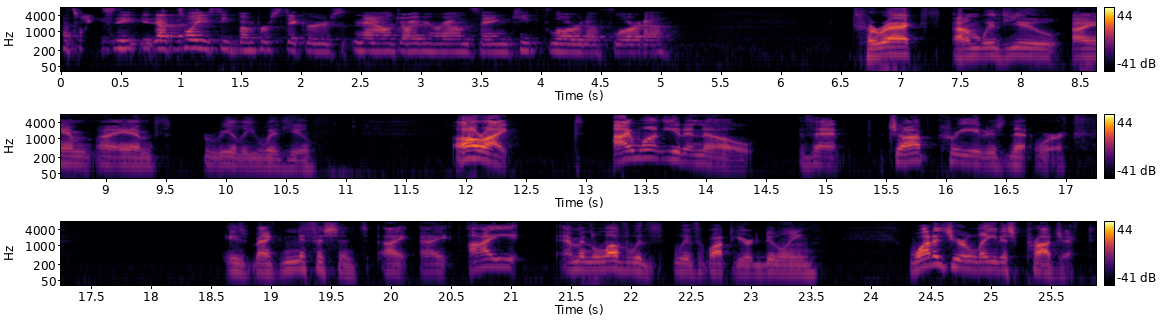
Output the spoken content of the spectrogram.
That's why you see that's why you see bumper stickers now driving around saying keep Florida, Florida. Correct. I'm with you. I am I am really with you. All right. I want you to know that Job Creators Network is magnificent. I I I am in love with with what you're doing. What is your latest project?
